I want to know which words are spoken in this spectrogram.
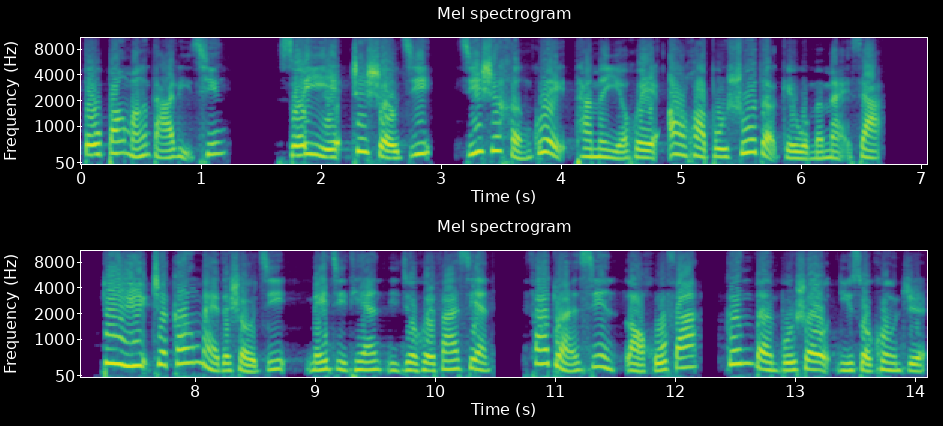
都帮忙打理清，所以这手机即使很贵，他们也会二话不说的给我们买下。对于这刚买的手机，没几天你就会发现发短信老胡发，根本不受你所控制，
